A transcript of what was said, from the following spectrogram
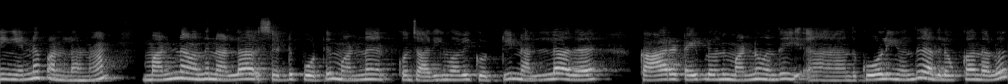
நீங்கள் என்ன பண்ணலான்னா மண்ணை வந்து நல்லா ஷெட்டு போட்டு மண்ணை கொஞ்சம் அதிகமாகவே கொட்டி நல்லா அதை கார டைப்பில் வந்து மண் வந்து அந்த கோழி வந்து அதில் உட்காந்தாலும்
